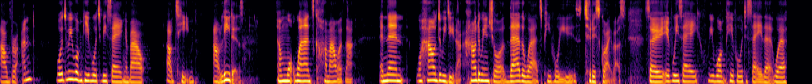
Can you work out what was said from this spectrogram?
our brand. What do we want people to be saying about our team, our leaders? And what words come out of that. And then well, how do we do that? How do we ensure they're the words people use to describe us? So, if we say we want people to say that we're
